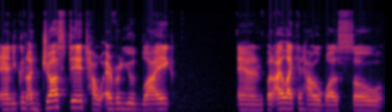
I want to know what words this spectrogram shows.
And you can adjust it however you'd like. And but I like it how it was, so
